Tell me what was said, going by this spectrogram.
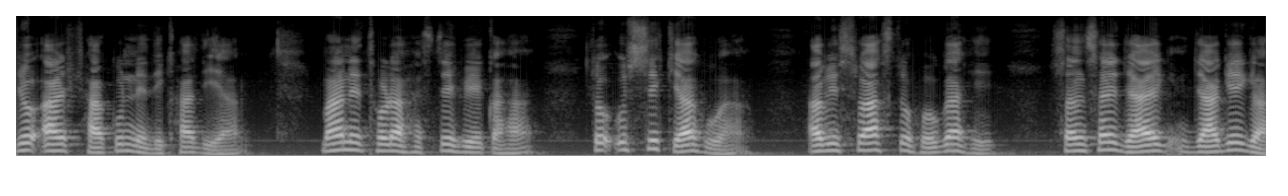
जो आज ठाकुर ने दिखा दिया। माँ ने थोड़ा हँसते हुए कहा तो उससे क्या हुआ? अविश्वास तो होगा ही। संशय जाए जागेगा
